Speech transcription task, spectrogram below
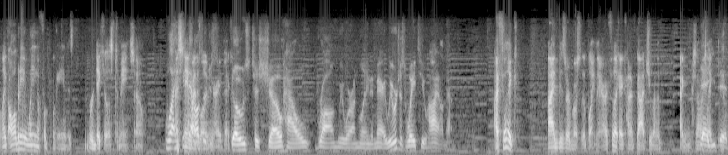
Like Albany winning a football game is ridiculous to me. So Well, I, I think that by the also just Mary pick. goes to show how wrong we were on William and Mary. We were just way too high on them. I feel like I deserve most of the blame there. I feel like I kind of got you on the wagon because I was yeah, like, you did.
